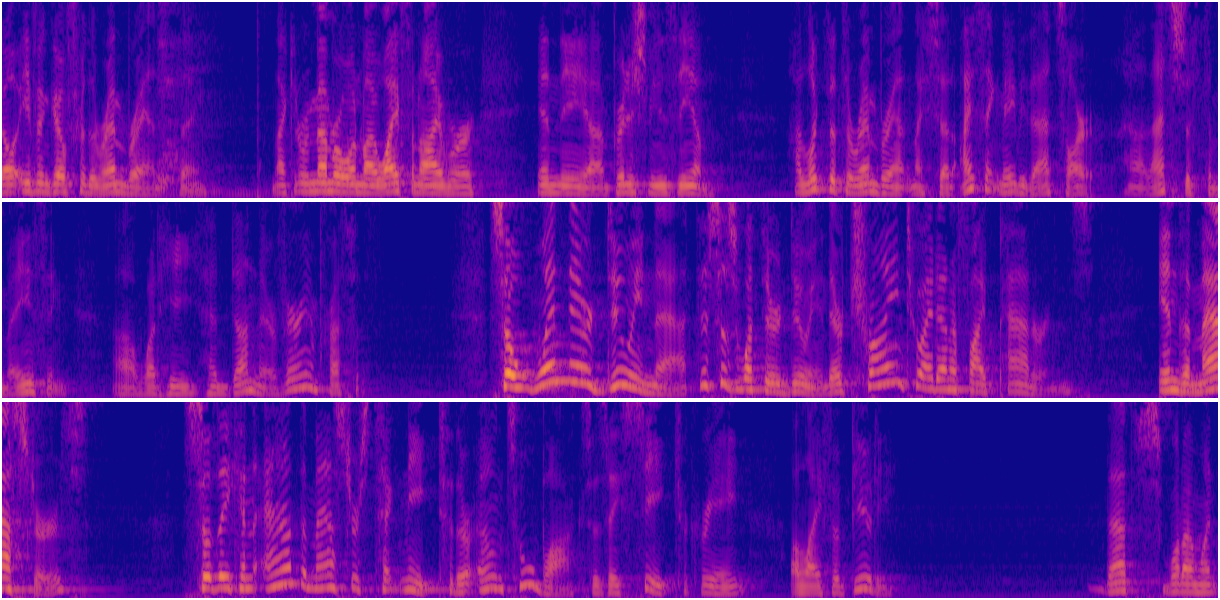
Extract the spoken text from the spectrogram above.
they'll even go for the Rembrandt thing. I can remember when my wife and I were in the uh, British Museum. I looked at the Rembrandt and I said, I think maybe that's art. Uh, that's just amazing uh, what he had done there. Very impressive. So when they're doing that, this is what they're doing. They're trying to identify patterns in the masters so they can add the master's technique to their own toolbox as they seek to create a life of beauty. That's what I want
